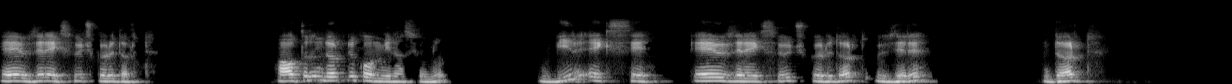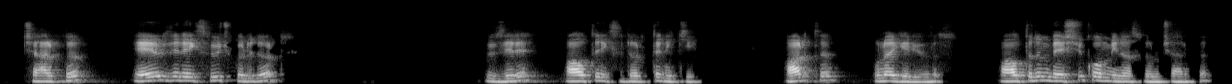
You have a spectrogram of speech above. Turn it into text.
e üzeri eksi 3 bölü 4. 6'nın dörtlü kombinasyonu 1 eksi e üzeri eksi 3 bölü 4 üzeri 4 çarpı e üzeri eksi 3 bölü 4 üzeri 6 eksi 4'ten 2 artı buna geliyoruz. 6'nın 5'li kombinasyonu çarpı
